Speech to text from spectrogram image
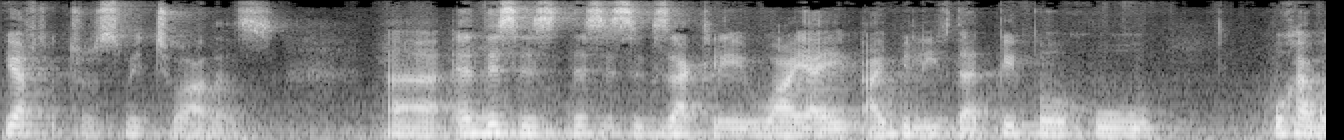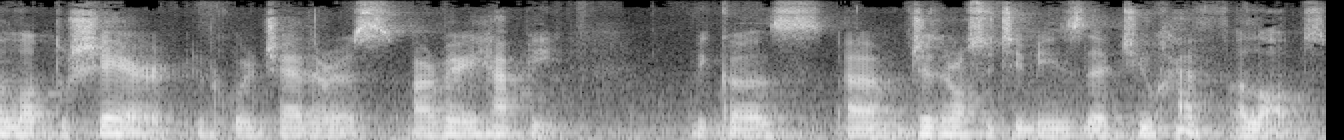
you have to transmit to others. Uh, and this is this is exactly why I, I believe that people who who have a lot to share and who are generous are very happy because um, generosity means that you have a lot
